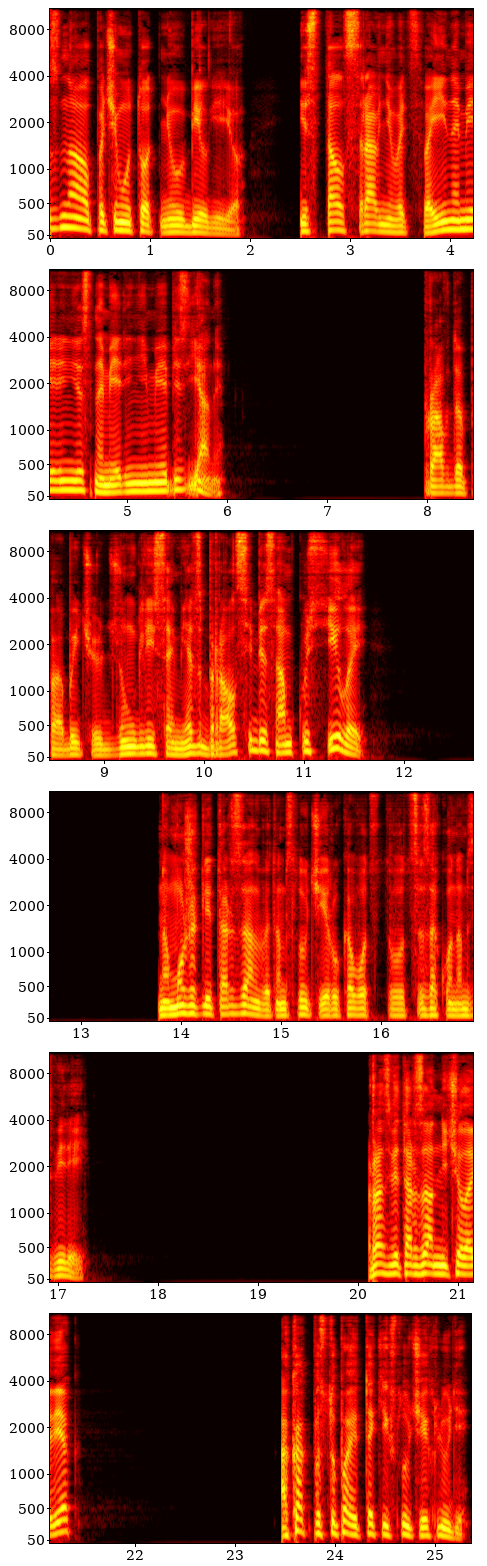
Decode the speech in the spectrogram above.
знал, почему тот не убил ее, и стал сравнивать свои намерения с намерениями обезьяны. Правда, по обычаю джунглей самец брал себе самку силой — но может ли Тарзан в этом случае руководствоваться законом зверей? Разве Тарзан не человек? А как поступают в таких случаях люди?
